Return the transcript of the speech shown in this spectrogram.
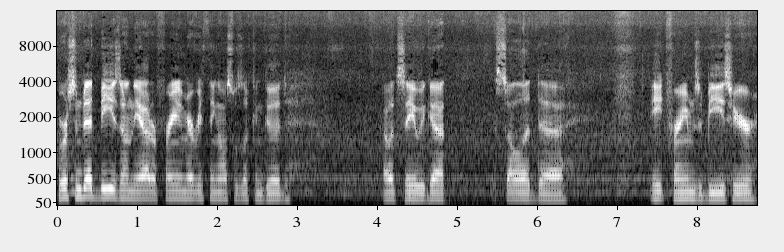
There were some dead bees on the outer frame. Everything else was looking good. I would say we got solid uh, eight frames of bees here.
